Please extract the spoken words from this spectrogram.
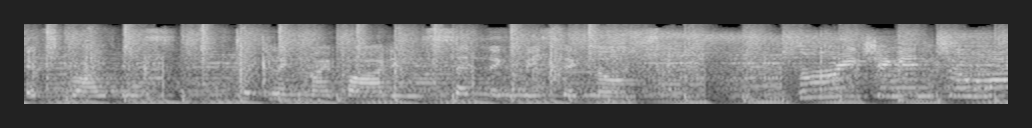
Its brightness tickling my body, sending me signals. Reaching into my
